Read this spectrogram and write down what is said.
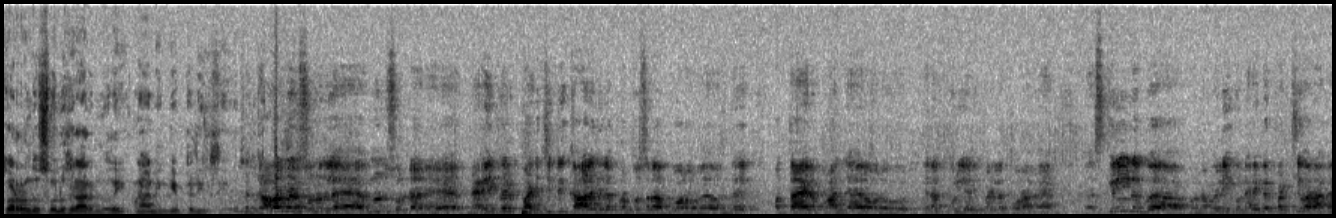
தொடர்ந்து சொல்லுகிறார் என்பதை நான் இங்கே பதிவு செய்கிறேன் கவர்னர் சொன்னதில் இன்னொன்று சொல்கிறாரு நிறைய பேர் படிச்சுட்டு காலேஜில் ப்ரொஃபஸராக போகிறவங்க வந்து பத்தாயிரம் பாஞ்சாயிரம் ஒரு தினக்கூலி அடிப்படையில் போகிறாங்க ஸ்கில்டு நம்ம வெளியே நிறைய பேர் படிச்சு வராங்க.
